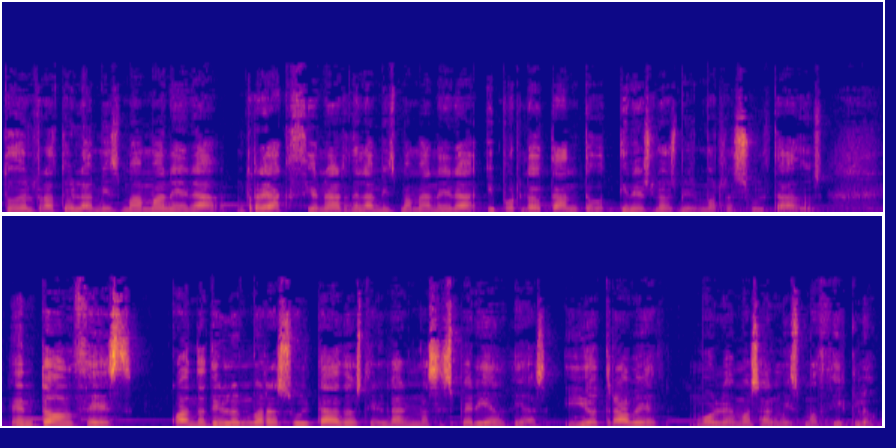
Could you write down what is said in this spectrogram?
todo el rato de la misma manera, reaccionar de la misma manera y por lo tanto tienes los mismos resultados. Entonces, cuando tienes los mismos resultados, tienes las mismas experiencias y otra vez volvemos al mismo ciclo.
